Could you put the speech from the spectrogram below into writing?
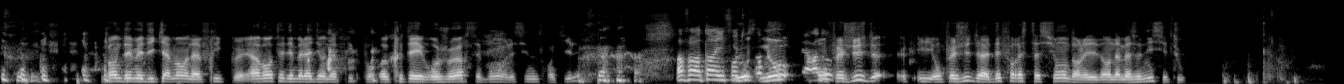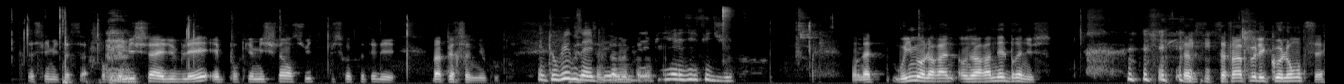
Vendre des médicaments en Afrique, inventer des maladies en Afrique pour recruter les gros joueurs, c'est bon, laissez-nous tranquilles. Enfin, attends, ils font Nous, tout ça nous, on fait juste de, on fait juste de la déforestation dans les, en Amazonie, c'est tout. Ça se limite à ça. Pour que Michelin ait du blé et pour que Michelin ensuite puisse recruter des. Bah, personne du coup. Et t'oublies que vous avez, payé- vous avez les îles Fidji. On a... Oui, mais on leur a, on leur a ramené le Brennus. ça, ça fait un peu les colons, tu sais.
